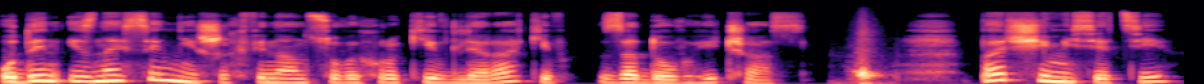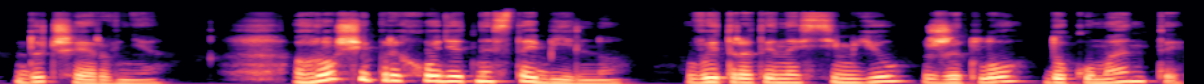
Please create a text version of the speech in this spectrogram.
Один із найсильніших фінансових років для раків за довгий час. Перші місяці до червня. Гроші приходять нестабільно. Витрати на сім'ю, житло, документи,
